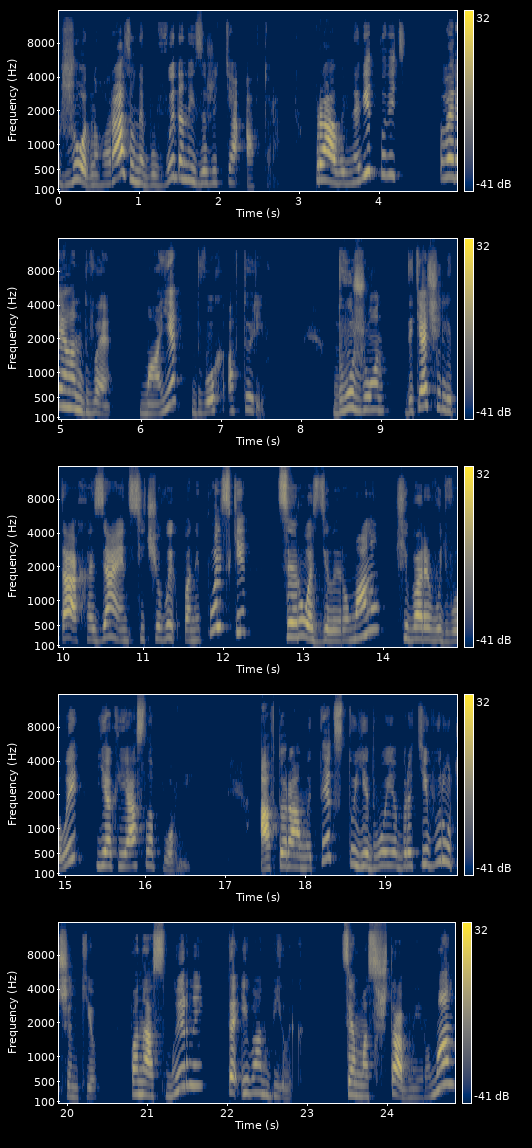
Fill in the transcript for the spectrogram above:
Жодного разу не був виданий за життя автора. Правильна відповідь варіант В. Має двох авторів. Двужон, дитячі літа, хазяїн, січовик, пани польські це розділи роману Хіба ревуть воли, як ясла повні. Авторами тексту є двоє братів Рудченків Панас Мирний та Іван Білик. Це масштабний роман,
